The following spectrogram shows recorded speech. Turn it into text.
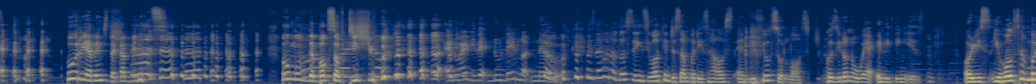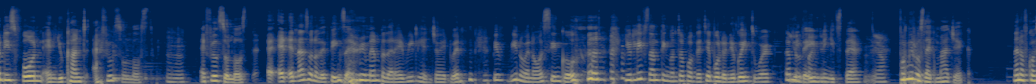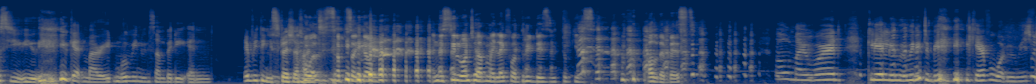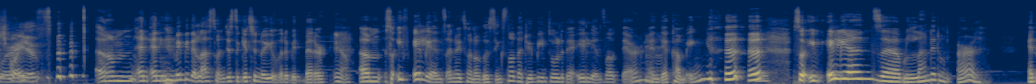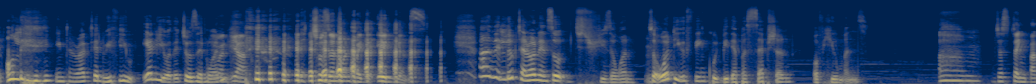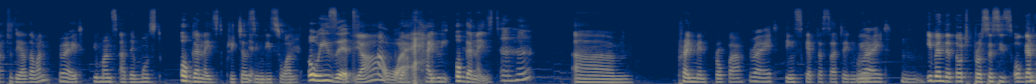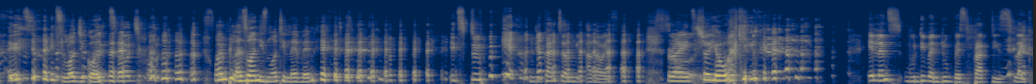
Who rearranged the cabinets? Who moved the box of oh tissue? and why did they do they not know? It's like one of those things you walk into somebody's house and you feel so lost mm. because you don't know where anything is. Or you, you hold somebody's phone and you can't. I feel so lost. Mm-hmm. I feel so lost. And, and that's one of the things I remember that I really enjoyed when, you know, when I was single. you leave something on top of the table and you're going to work. Come You'll in the find evening, it's there. yeah. For me, it was like magic. Then, of course, you you, you get married, move in with somebody, and everything is treasure The world hunt. is upside down. and you still want to have my life for three days with two kids. All the best. Oh my word! Clearly, we, we need to be careful what we wish, for, right? Yes. Um, and and maybe the last one, just to get to know you a little bit better. Yeah. Um, so if aliens, I know it's one of those things. Not that we're being told there are aliens out there and they're coming. So if aliens uh, landed on Earth and only interacted with you, and you're the chosen one, One- yeah. The chosen one by the aliens. Ah, they looked around and so she's the one. So what do you think would be their perception of humans? Um, just tying back to the other one, Right. humans are the most organized creatures in this world. Oh, is it? Yeah, Oh, wow. highly organized. Uh-huh. Um, prime and proper. Right. Things kept a certain way. Right. Hmm. Even the thought process is organized. It's, it's logical. it's logical. one plus one is not eleven. it's two. and you can't tell me otherwise. So right. Show you're working. aliens would even do best practice. Like,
